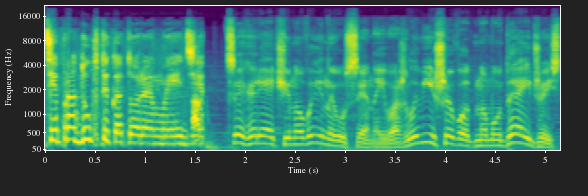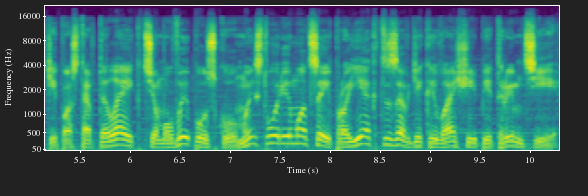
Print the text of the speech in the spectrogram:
те продукты, которые мы едим. Це гарячі новини. Усе найважливіше в одному дайджесті. Поставте лайк цьому випуску. Ми створюємо цей проєкт завдяки вашій підтримці.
